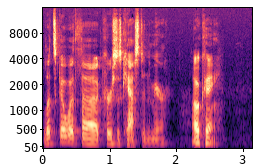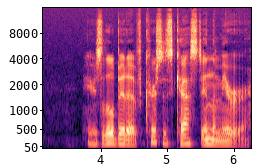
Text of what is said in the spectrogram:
Let's go with uh, Curses Cast in the Mirror. okay. Here's a little bit of curses cast in the mirror.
